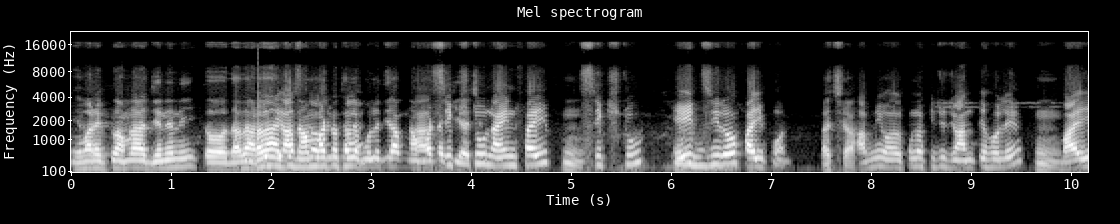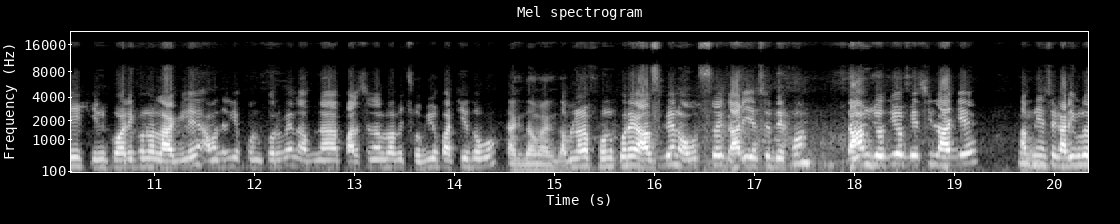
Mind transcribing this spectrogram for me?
এবার একটু আমরা জেনে নিই। তো দাদা দাদা একটু নাম্বারটা তাহলে বলে দিই আপনার নাম্বারটা কি আছে? Two nine five hmm. Six two eight zero five one আচ্ছা। আপনি কোনো কিছু জানতে হলে বাইক ইনকোয়ারি কোনো লাগলে আমাদেরকে ফোন করবেন আপনার পার্সোনাল ভাবে ছবিও পাঠিয়ে দেবো। একদম একদম। আপনারা ফোন করে আসবেন অবশ্যই গাড়ি এসে দেখুন। দাম যদিও বেশি লাগে আপনি এসে গাড়িগুলো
